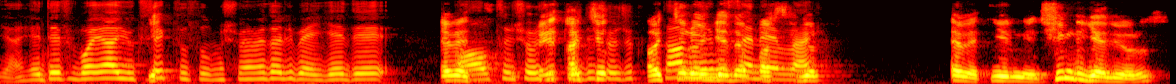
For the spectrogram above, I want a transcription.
Yani hedefi bayağı yüksek tutulmuş Mehmet Ali Bey. 7, Evet. 6 çocuk, Evet, 7 kaç yıl- çocuk. kaç Tam yıl 20 önceden sene bahsediyorum? evvel. Evet 20 yıl. Şimdi geliyoruz.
